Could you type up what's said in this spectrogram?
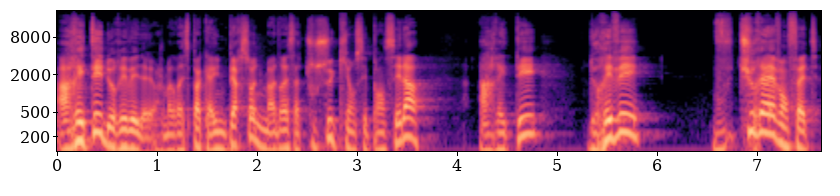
Arrêtez de rêver, d'ailleurs. Je ne m'adresse pas qu'à une personne, je m'adresse à tous ceux qui ont ces pensées-là. Arrêtez de rêver. Tu rêves, en fait.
